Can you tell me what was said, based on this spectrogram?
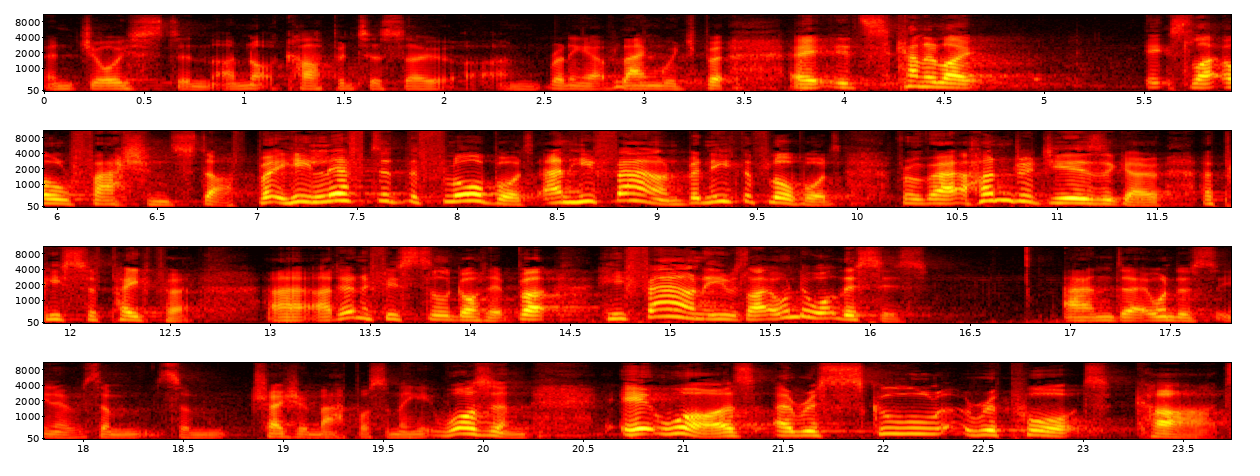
and joist. And I'm not a carpenter, so I'm running out of language. But it's kind of like, it's like old fashioned stuff. But he lifted the floorboards, and he found beneath the floorboards from about 100 years ago a piece of paper. Uh, I don't know if he's still got it, but he found, he was like, I wonder what this is and uh, I wonder, you know, some, some treasure map or something. It wasn't. It was a school report card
